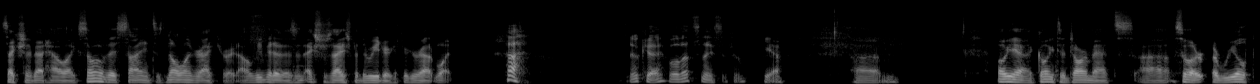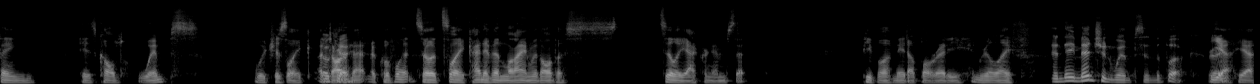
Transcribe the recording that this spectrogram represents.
section about how like some of this science is no longer accurate. I'll leave it as an exercise for the reader to figure out what. huh. okay well that's nice of him Yeah. Um, oh yeah, going to Darmats. Uh, so a, a real thing is called WIMPs, which is like a Okay. Darmat equivalent. So it's like kind of in line with all the s- silly acronyms that people have made up already in real life. and they mention wimps in the book right Yeah, yeah,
